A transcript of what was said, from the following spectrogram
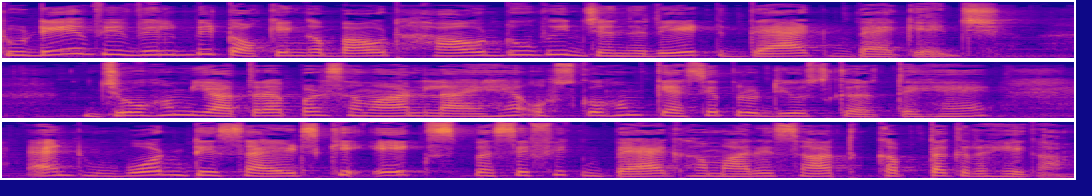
Today we will be talking about how do we generate that baggage जो हम यात्रा पर सामान लाए हैं, उसको हम कैसे प्रोड्यूस करते हैं? एंड वॉट डिसाइड्स कि एक स्पेसिफिक बैग हमारे साथ कब तक रहेगा?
